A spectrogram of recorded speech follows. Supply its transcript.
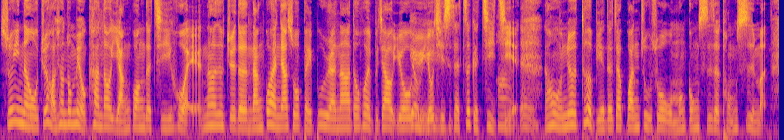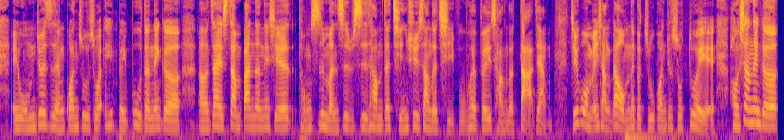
所以呢，我觉得好像都没有看到阳光的机会，那就觉得难怪人家说北部人啊都。都会比较忧郁，尤其是在这个季节。对，然后我们就特别的在关注说，我们公司的同事们，哎，我们就一直很关注说，哎，北部的那个呃，在上班的那些同事们，是不是他们在情绪上的起伏会非常的大？这样，结果没想到我们那个主管就说，对，哎，好像那个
